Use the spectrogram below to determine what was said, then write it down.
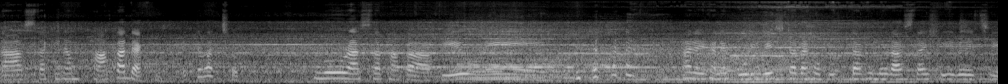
রাস্তা কিরম ফাঁকা দেখো, দেখতে পাচ্ছ? পুরো রাস্তা ফাঁকা, কেউ নেই। আর এখানে পরিবেশটা দেখো কুত্তাগুলো রাস্তায় শুয়ে রয়েছে।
